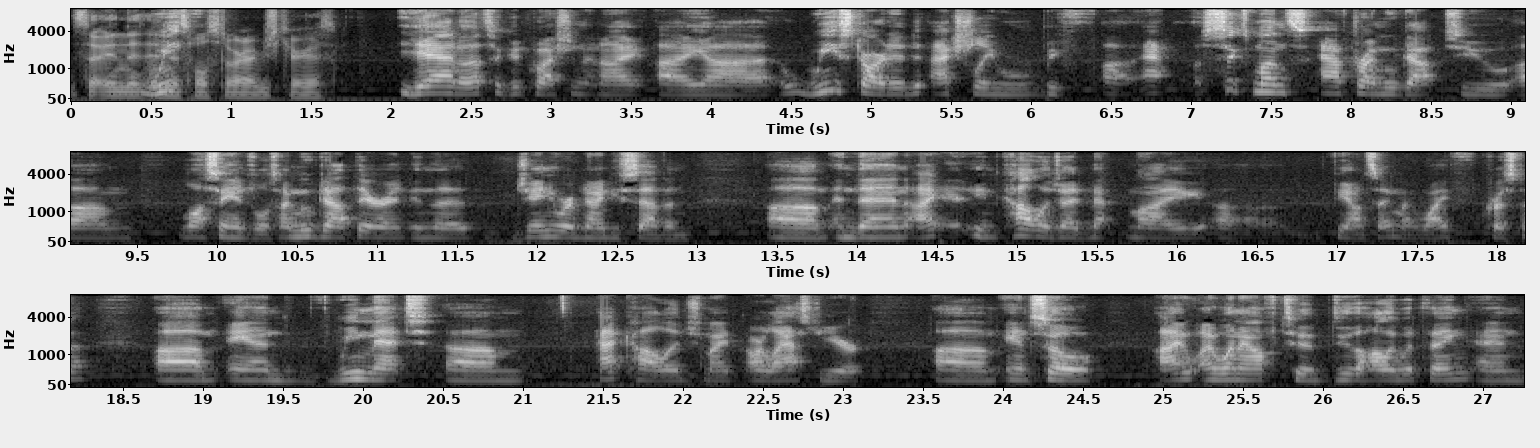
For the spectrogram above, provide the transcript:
So in, the, in We- this whole story, I'm just curious. Yeah, no, that's a good question. And I, I, uh, we started actually bef- uh, six months after I moved out to um, Los Angeles. I moved out there in, in the January of '97, um, and then I, in college, I'd met my uh, fiance, my wife, Krista, um, and we met um, at college, my our last year, um, and so I, I went off to do the Hollywood thing, and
